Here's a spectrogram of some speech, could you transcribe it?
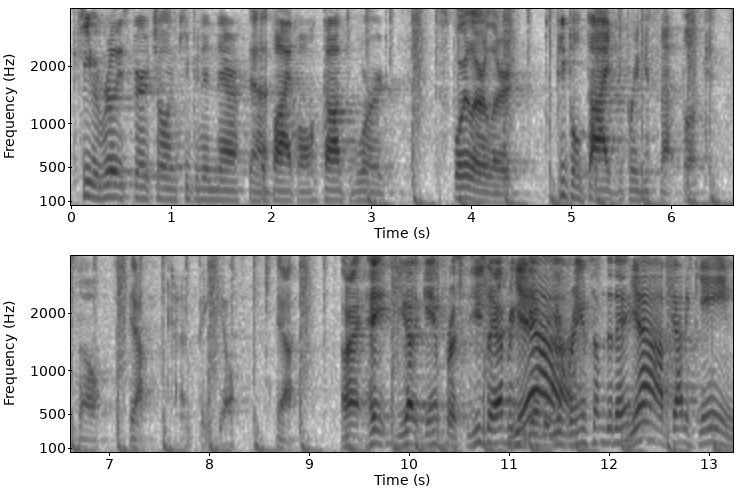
To keep it really spiritual and keep it in there, Yeah. the Bible, God's Word. Spoiler alert. People died to bring us that book, so Yeah, kind of a big deal. yeah. All right. Hey, you got a game for us. Usually I bring the game, but you're bringing something today. Yeah, I've got a game.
